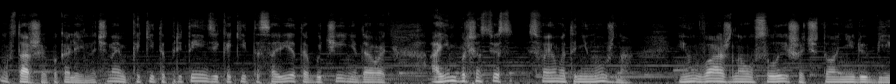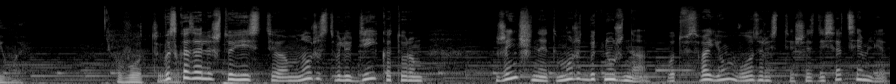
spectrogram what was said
ну, старшее поколение, начинаем какие-то претензии, какие-то советы, обучение давать. А им в большинстве своем это не нужно. Им важно услышать, что они любимы. Вот. Вы сказали, что есть э, множество людей, которым женщина это может быть нужна. Вот в своем возрасте, 67 лет.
